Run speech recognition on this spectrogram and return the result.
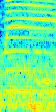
me.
